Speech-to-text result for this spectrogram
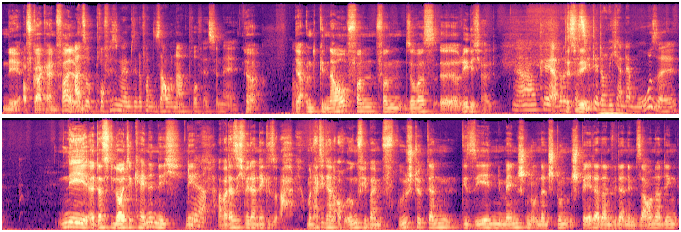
Nee, auf gar keinen Fall. Also professionell im Sinne von Sauna professionell. Ja. Ja, und genau von, von sowas äh, rede ich halt. Ja, okay, aber das Deswegen- passiert ja doch nicht an der Mosel. Nee, äh, dass ich die Leute kenne, nicht. Nee. Ja. Aber dass ich mir dann denke, so, ach, man hat die dann auch irgendwie beim Frühstück dann gesehen, die Menschen, und dann Stunden später dann wieder in dem Saunading,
